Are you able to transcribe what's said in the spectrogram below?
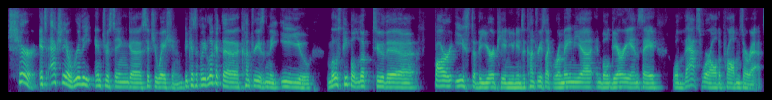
Sure. It's actually a really interesting uh, situation because if we look at the countries in the eu most people look to the far east of the european union to countries like romania and bulgaria and say well that's where all the problems are at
